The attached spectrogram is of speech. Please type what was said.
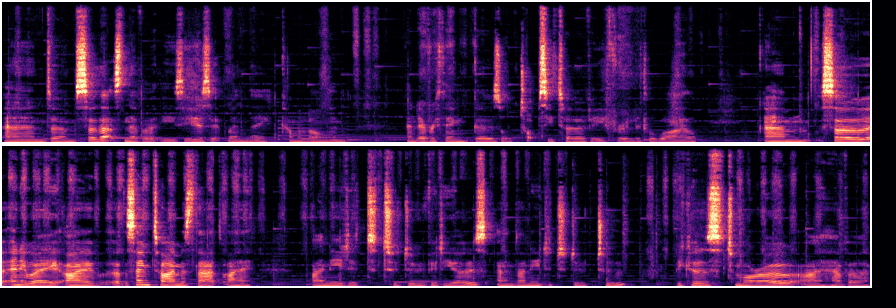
and um, so that's never easy, is it, when they come along and, and everything goes all topsy-turvy for a little while. Um, so anyway, I at the same time as that, I, I needed to do videos and I needed to do two because tomorrow I have a,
